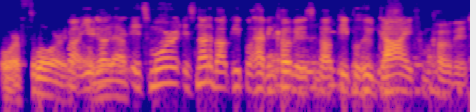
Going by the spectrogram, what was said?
or Florida. Well, you don't. Whatever. It's more. It's not about people having COVID. It's about people who die from COVID.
